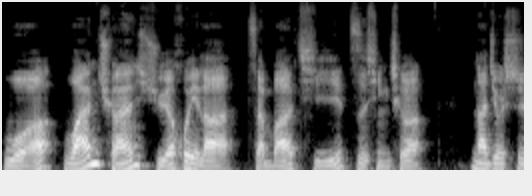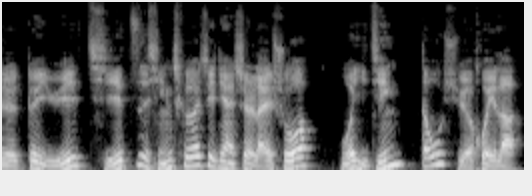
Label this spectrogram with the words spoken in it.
我完全学会了怎么骑自行车。那就是对于骑自行车这件事来说。我已经都学会了，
